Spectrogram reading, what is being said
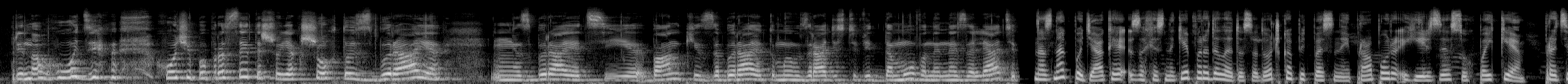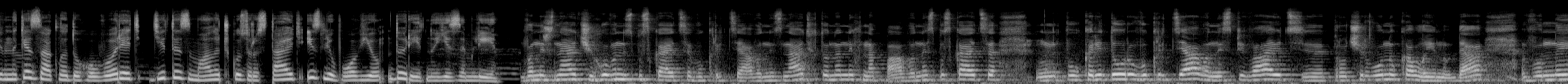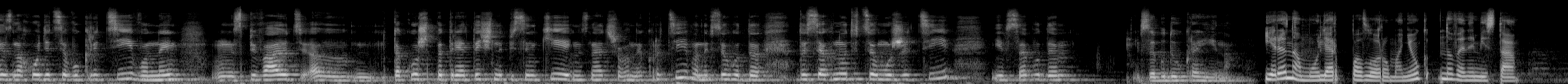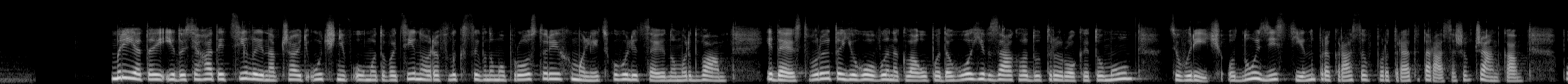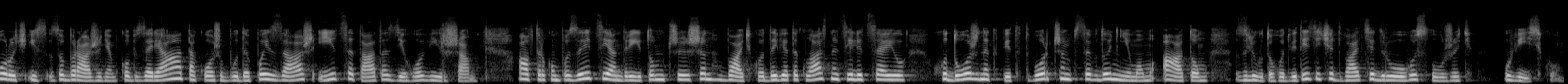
при нагоді хочу попросити, що якщо хтось збирає, збирає ці банки, забирає, то ми з радістю віддамо, вони не заляті. На знак подяки захисники передали до садочка підписаний прапор гільзи сухпайки. Працівники закладу говорять, діти з маличку зростають із любов'ю до рідної землі. Вони ж знають, чого вони спускаються в укриття. Вони знають, хто на них напав. Вони спускаються по коридору в укриття. Вони співають е, про червону калину. Да? Вони знаходяться в укритті. Вони співають е, також патріотичні пісеньки. Вони знають, що вони круті. Вони всього до- досягнуть в цьому житті, і все буде, і все буде Україна. Ірина Муляр, Павло Романюк. Новини міста. Мріяти і досягати цілей навчають учнів у мотиваційно-рефлексивному просторі Хмельницького ліцею номер 2 Ідея створити його виникла у педагогів закладу три роки тому. Цьогоріч одну зі стін прикрасив портрет Тараса Шевченка. Поруч із зображенням Кобзаря також буде пейзаж і цитата з його вірша. Автор композиції Андрій Томчишин, батько дев'ятикласниці ліцею, художник під творчим псевдонімом Атом з лютого 2022 служить у війську.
